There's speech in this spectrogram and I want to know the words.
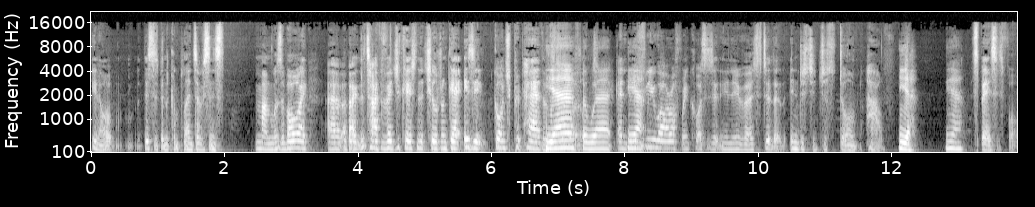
you know. This has been a complaint ever since man was a boy uh, about the type of education that children get. Is it going to prepare them? Yeah, for, the for work, And yeah. if you are offering courses at the university that the industry just don't have yeah, yeah, spaces for,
